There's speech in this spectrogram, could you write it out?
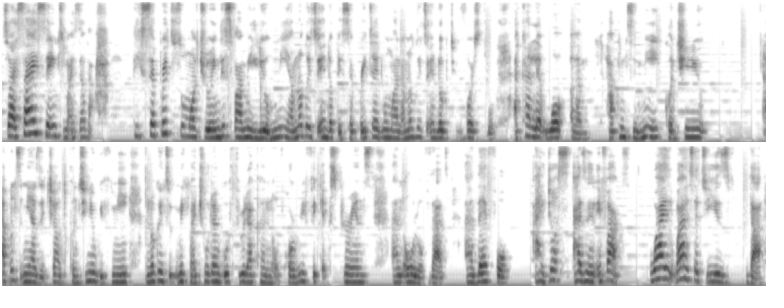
So I started saying to myself that ah, they separate so much oh, in this family. Oh, me, I'm not going to end up a separated woman. I'm not going to end up divorced. Oh, I can't let what um happened to me continue happened to me as a child continue with me i'm not going to make my children go through that kind of horrific experience and all of that and therefore i just as in in fact why why i said to you is that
